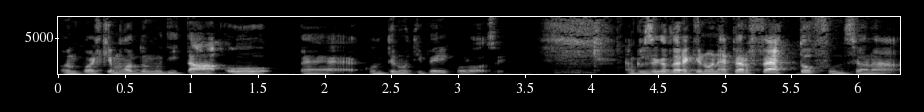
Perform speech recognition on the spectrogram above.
o in qualche modo nudità o eh, contenuti pericolosi. È un classificatore che non è perfetto, funziona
